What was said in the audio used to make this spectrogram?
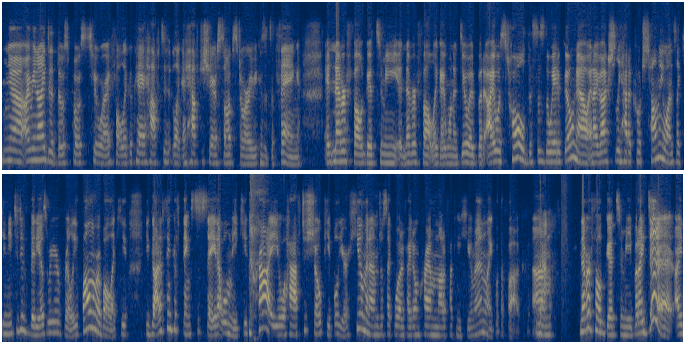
yeah, I mean, I did those posts too where I felt like, okay, I have to, like, I have to share a sob story because it's a thing. It never felt good to me. It never felt like I want to do it. But I was told this is the way to go now. And I've actually had a coach tell me once, like, you need to do videos where you're really vulnerable. Like, you, you got to think of things to say that will make you cry. You will have to show people you're human. I'm just like, what if I don't cry? I'm not a fucking human. Like, what the fuck? Um, no never felt good to me but i did it. I,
